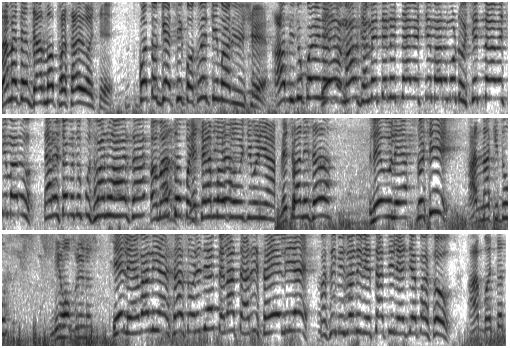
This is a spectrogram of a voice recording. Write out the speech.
ગમે તે જારમાં ફસાયો છે કો તો ઘેરથી કોક વેચી માર્યું છે. આ બીજું કોઈ એ નહીં માર ગમે તેને જ ના વેચી મારું મારું મોઢું જ ના વેચી મારું. તારે શું બધું પૂછવાનું આવે છે? અમાર તો પૈસા પર બહુ જીવણિયા. વેચવાની છે? લેવું લે ડોશી. હાલ ના કીધું. મેં હોભર્યું એ લેવાની આશા છોડી દે પેલા તારી સહેલી એ પછી બીજોની વેચાતી લેજે પાછો. આ બચત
